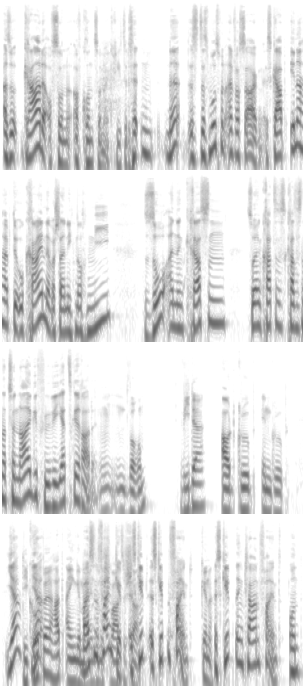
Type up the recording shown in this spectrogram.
Also gerade auf so eine, aufgrund so einer Krise. Das, hätten, ne, das, das muss man einfach sagen. Es gab innerhalb der Ukraine wahrscheinlich noch nie so einen krassen, so ein krasses, krasses Nationalgefühl wie jetzt gerade. Mhm. Und warum? Wieder Outgroup, In-Group. Ja, Die Gruppe hat ein ja, weil es einen Feind gibt. Es gibt. Es gibt einen Feind. Genau. Es gibt einen klaren Feind. Und,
